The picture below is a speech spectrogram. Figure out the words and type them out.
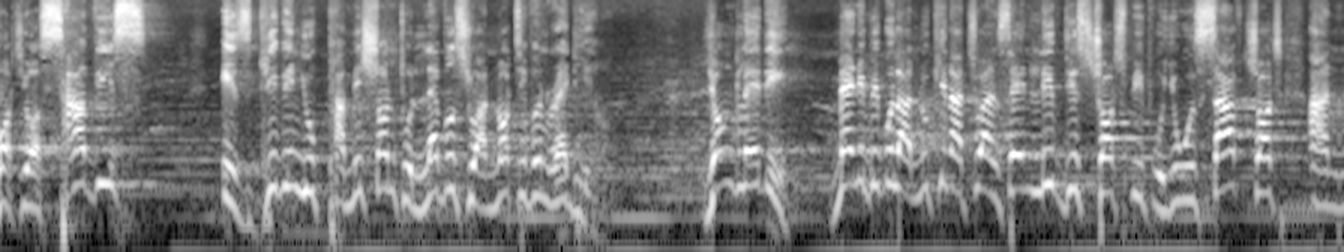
but your service is giving you permission to levels you are not even ready. Young lady many people are looking at you and saying leave these church people. You will serve church and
